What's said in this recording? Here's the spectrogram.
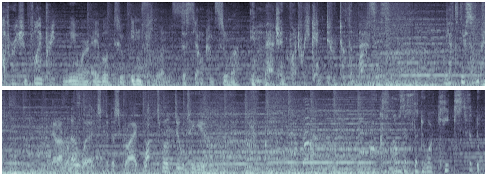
Operation Fine Print. We were able to influence this young consumer. Imagine what we can do to the masses. We have to do something. There are no words to describe what we'll do to you. Who closes the door keeps the door.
